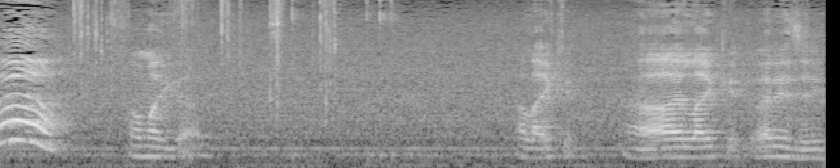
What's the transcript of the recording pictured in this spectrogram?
ah, Oh my god. I like it. I like it. Where is he?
